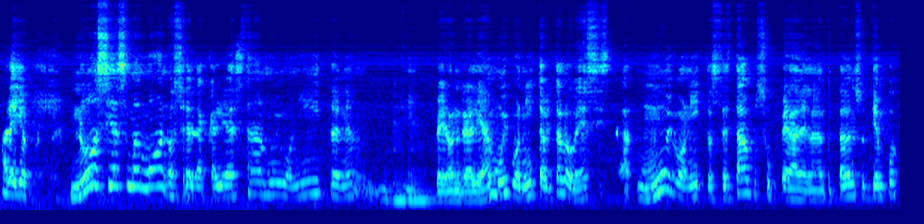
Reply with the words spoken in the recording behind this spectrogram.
para yo, no seas mamón, o sea, la calidad estaba muy bonita, ¿no? pero en realidad muy bonita, ahorita lo ves, está muy bonito, usted estaba súper adelantado en su tiempo,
